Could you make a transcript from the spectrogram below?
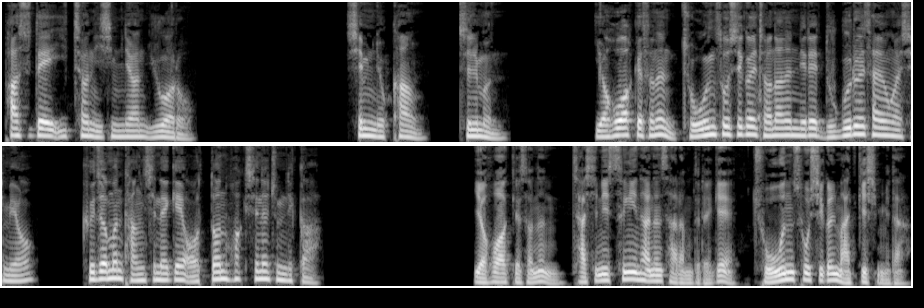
파수대 2020년 6월호. 16항 질문. 여호와께서는 좋은 소식을 전하는 일에 누구를 사용하시며 그 점은 당신에게 어떤 확신을 줍니까? 여호와께서는 자신이 승인하는 사람들에게 좋은 소식을 맡기십니다.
